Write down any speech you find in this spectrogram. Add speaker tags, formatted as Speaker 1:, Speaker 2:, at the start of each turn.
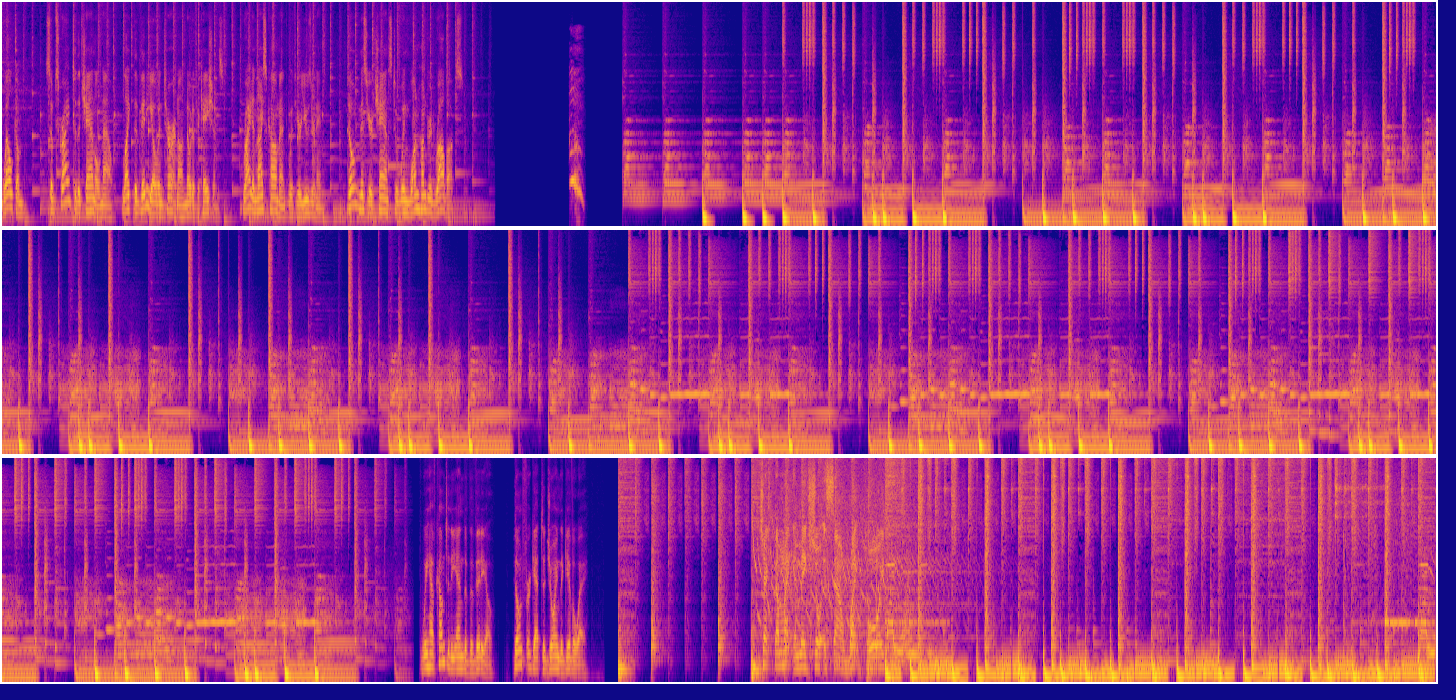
Speaker 1: Welcome. Subscribe to the channel now, like the video and turn on notifications. Write a nice comment with your username. Don't miss your chance to win 100 Robux. We have come to the end of the video. Don't forget to join the giveaway.
Speaker 2: Check the mic and make sure it sound right, boys.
